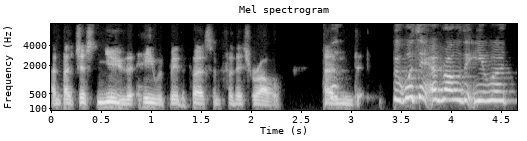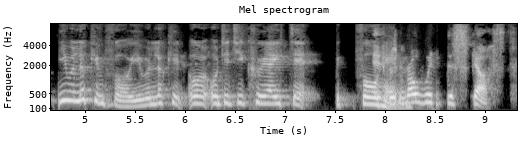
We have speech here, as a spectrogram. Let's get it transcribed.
and I just knew that he would be the person for this role. And But was it a role that you were you were looking for? You were looking, or, or did you create it for it was a role we'd discussed.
